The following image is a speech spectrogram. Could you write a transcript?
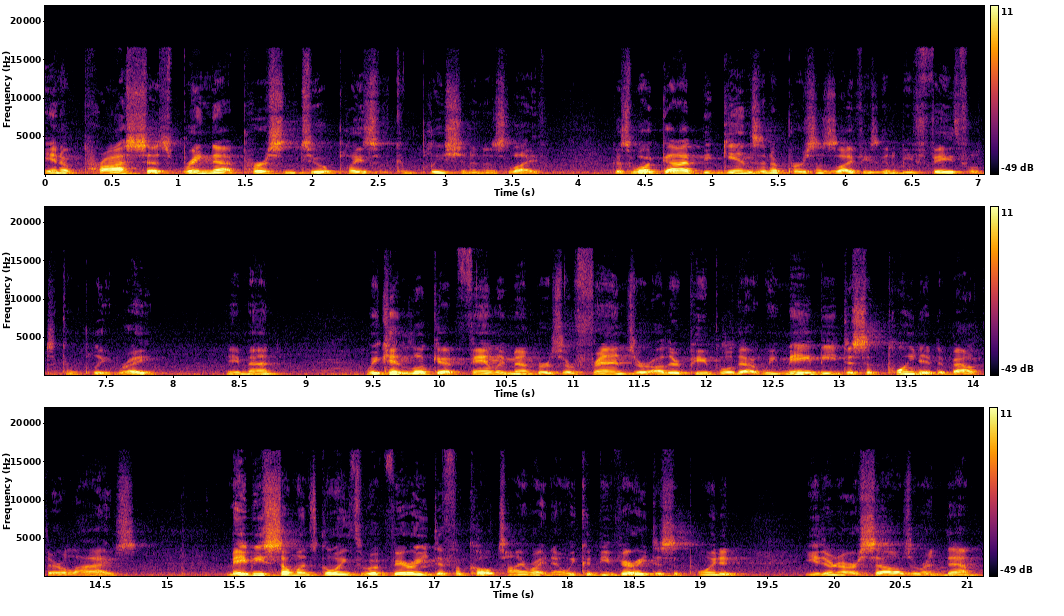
in a process bring that person to a place of completion in his life. Because what God begins in a person's life, he's going to be faithful to complete, right? Amen? We can look at family members or friends or other people that we may be disappointed about their lives. Maybe someone's going through a very difficult time right now. We could be very disappointed either in ourselves or in them.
